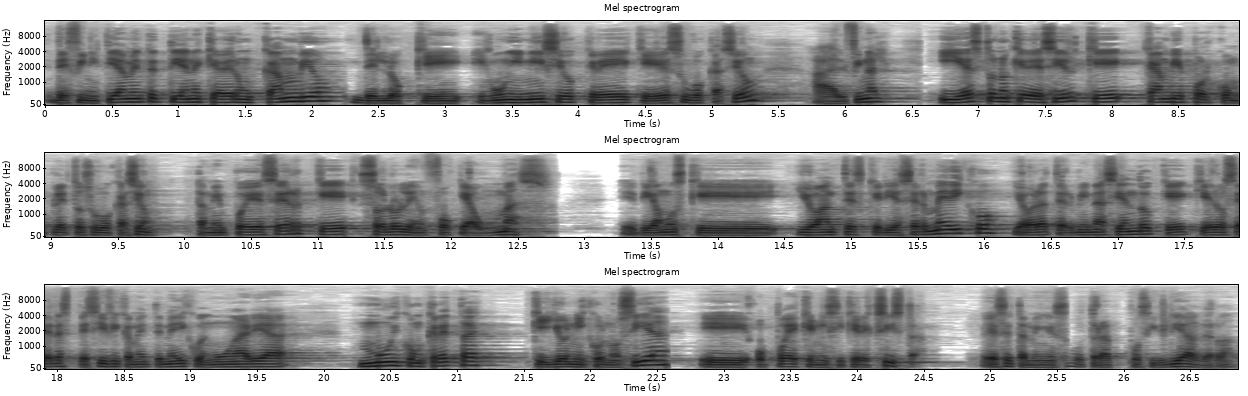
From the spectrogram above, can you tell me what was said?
definitivamente tiene que haber un cambio de lo que en un inicio cree que es su vocación al final. Y esto no quiere decir que cambie por completo su vocación. También puede ser que solo le enfoque aún más. Eh, digamos que yo antes quería ser médico y ahora termina siendo que quiero ser específicamente médico en un área muy concreta que yo ni conocía eh, o puede que ni siquiera exista. Ese también es otra posibilidad, ¿verdad?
